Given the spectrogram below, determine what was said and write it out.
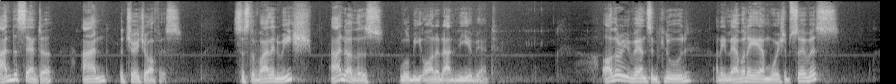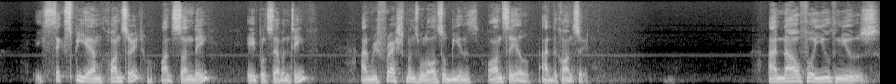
at the center and the church office. Sister Violet Weish and others will be honored at the event. Other events include an 11 a.m. worship service, a 6 p.m. concert on Sunday, April 17th, and refreshments will also be in, on sale at the concert. And now for youth news.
